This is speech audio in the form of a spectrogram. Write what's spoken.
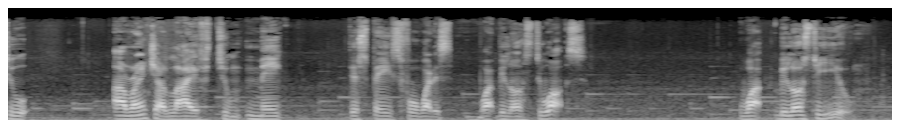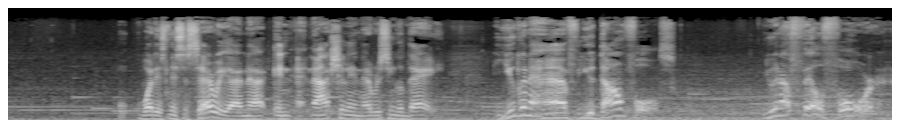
to arrange our life to make the space for what is what belongs to us what belongs to you what is necessary and, uh, and, and actually in every single day. You're gonna have your downfalls. You're gonna fail forward.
